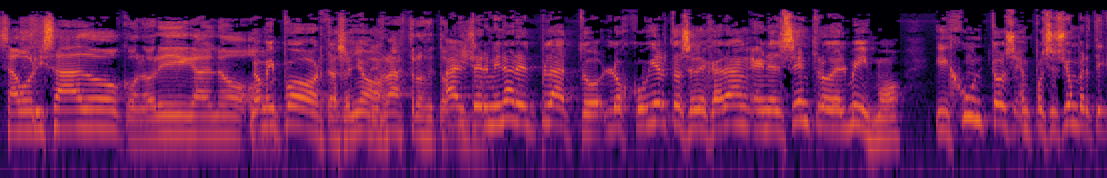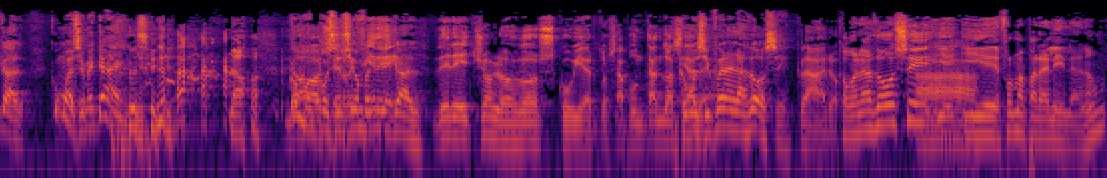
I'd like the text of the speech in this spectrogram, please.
saborizado con orégano. No o- me importa, señor. de rastros de tomillo. Al terminar el plato, los cubiertos se dejarán en el centro del mismo y juntos en posición vertical. ¿Cómo hace? ¿Me caen? No. ¿Cómo en se posición vertical? Derechos los dos cubiertos, apuntando hacia Como la- si fueran las 12. Claro. Como las 12 y- Ah. y, de forma paralela, ¿no?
